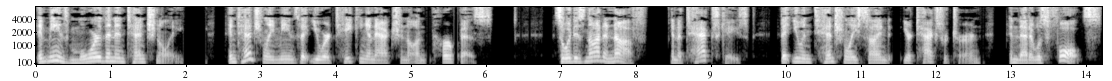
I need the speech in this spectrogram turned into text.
It means more than intentionally. Intentionally means that you are taking an action on purpose. So it is not enough in a tax case that you intentionally signed your tax return and that it was false.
